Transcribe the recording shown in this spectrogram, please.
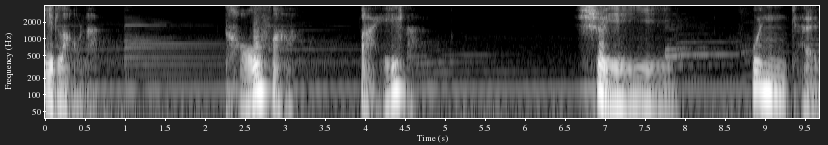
你老了，头发白了，睡意昏沉，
